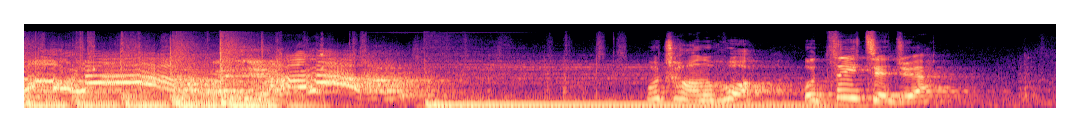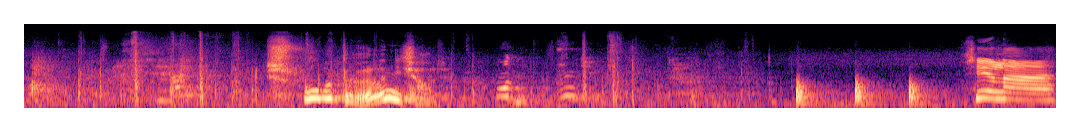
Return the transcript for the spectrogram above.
好了，我闯的祸我自己解决。说不得了，你瞧瞧。我进来。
